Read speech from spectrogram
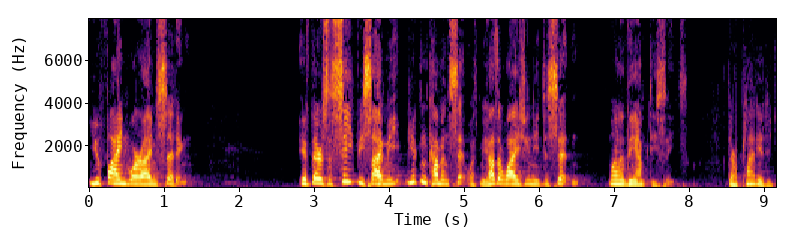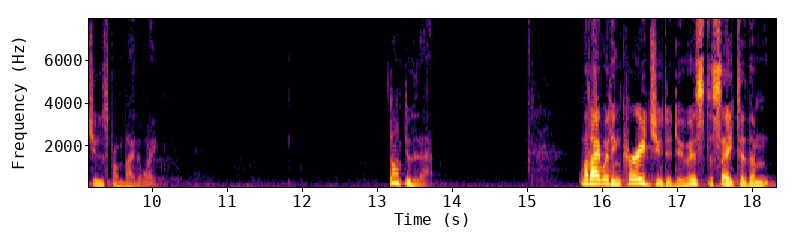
you find where I'm sitting. If there's a seat beside me, you can come and sit with me. Otherwise, you need to sit in one of the empty seats. There are plenty to choose from, by the way. Don't do that. What I would encourage you to do is to say to them,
